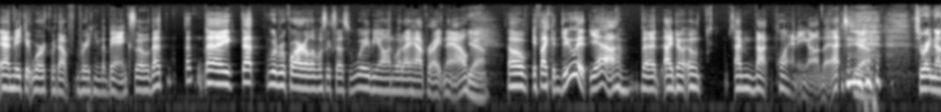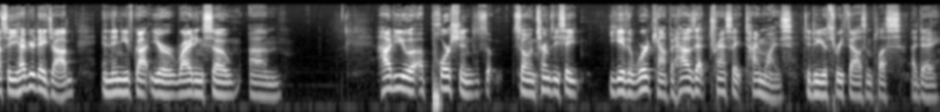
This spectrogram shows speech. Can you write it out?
and make it work without breaking the bank. So that that I, that would require a level of success way beyond what I have right now. Yeah. Oh, if I could do it, yeah, but I don't. I'm not planning on that. yeah. So right now, so you have your day job, and then you've got your writing. So, um, how do you apportion? So, so in terms of you say you gave the word count, but how does that translate time wise to do your three thousand plus a day?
